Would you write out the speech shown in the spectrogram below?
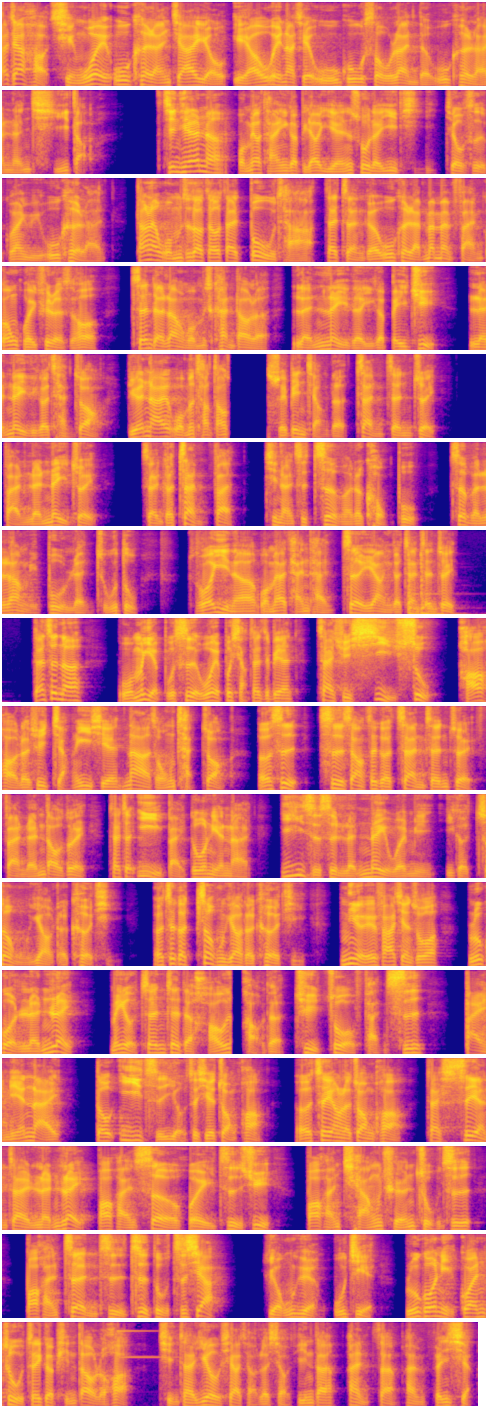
大家好，请为乌克兰加油，也要为那些无辜受难的乌克兰人祈祷。今天呢，我们要谈一个比较严肃的议题，就是关于乌克兰。当然，我们知道之后，在布查，在整个乌克兰慢慢反攻回去的时候，真的让我们看到了人类的一个悲剧，人类的一个惨状。原来我们常常随便讲的战争罪、反人类罪，整个战犯竟然是这么的恐怖。这么让你不忍卒睹，所以呢，我们来谈谈这样一个战争罪。但是呢，我们也不是，我也不想在这边再去细述，好好的去讲一些那种惨状，而是事实上，这个战争罪、反人道罪，在这一百多年来，一直是人类文明一个重要的课题。而这个重要的课题，你也会发现说，如果人类没有真正的好好的去做反思，百年来都一直有这些状况，而这样的状况在现在人类包含社会秩序、包含强权组织、包含政治制度之下，永远无解。如果你关注这个频道的话，请在右下角的小叮当按赞和分享。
